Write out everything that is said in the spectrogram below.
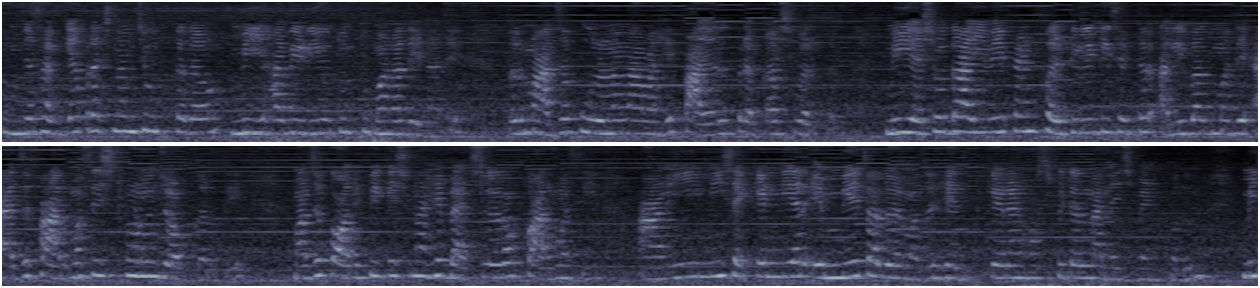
तुमच्या सगळ्या प्रश्नांची उत्तरं मी ह्या व्हिडिओतून तुम्हाला देणार आहे. तर माझं पूर्ण नाव आहे पायल प्रकाश वर्तक. मी Yashoda IVF and fertility centre अलिबागमध्ये ॲज अ फार्मासिस्ट म्हणून जॉब करते. माझं क्वालिफिकेशन आहे बॅचलर ऑफ फार्मसी आणि मी second year M B A चालू आहे माझं हेल्थ केअर अँड हॉस्पिटल मॅनेजमेंटमधून मी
